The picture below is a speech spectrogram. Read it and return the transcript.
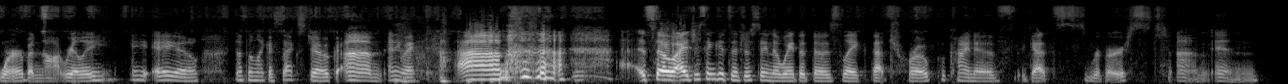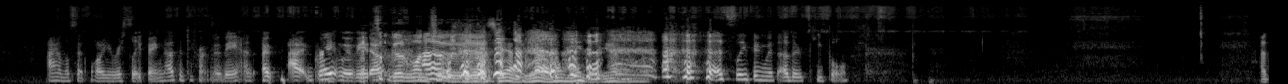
were, but not really. A- Ayo, nothing like a sex joke. Um, anyway, um, so I just think it's interesting the way that those like that trope kind of gets reversed um, in. I almost said while you were sleeping. That's a different movie. A, a, a great movie though. That's a good one too. yeah. yeah, yeah, I don't mind it. Yeah, Sleeping with other people. I,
